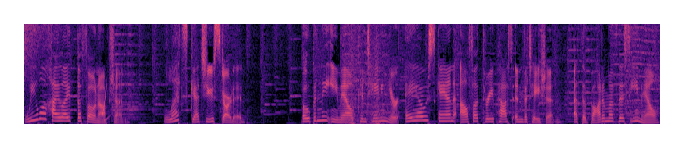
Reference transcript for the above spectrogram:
we will highlight the phone option. Let's get you started. Open the email containing your AO Scan Alpha 3 Pass invitation. At the bottom of this email,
